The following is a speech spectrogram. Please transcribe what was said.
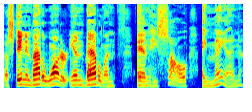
uh, standing by the water in Babylon, and he saw a man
